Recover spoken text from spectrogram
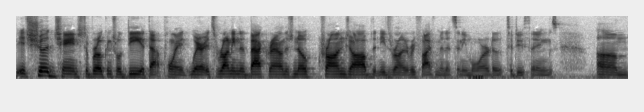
it should change to bro control D at that point where it's running in the background. There's no cron job that needs to run every five minutes anymore to, to do things. Um,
